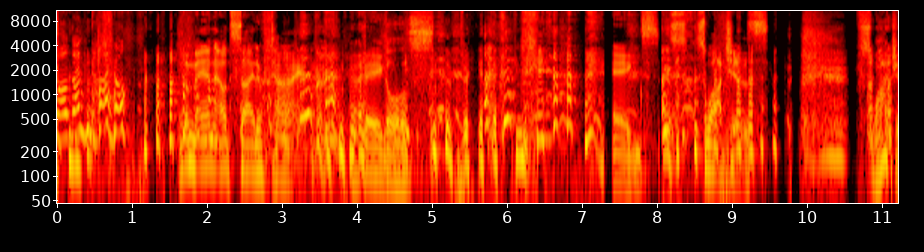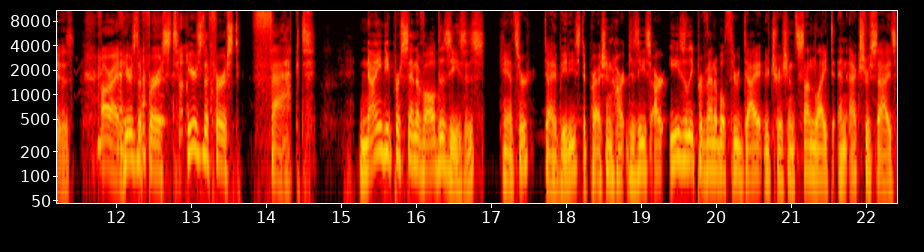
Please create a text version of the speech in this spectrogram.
well done, Kyle. The man outside of time. Bagels. Eggs. Swatches. swatches. All right, here's the first. Here's the first fact. 90% of all diseases, cancer, diabetes, depression, heart disease, are easily preventable through diet, nutrition, sunlight, and exercise.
